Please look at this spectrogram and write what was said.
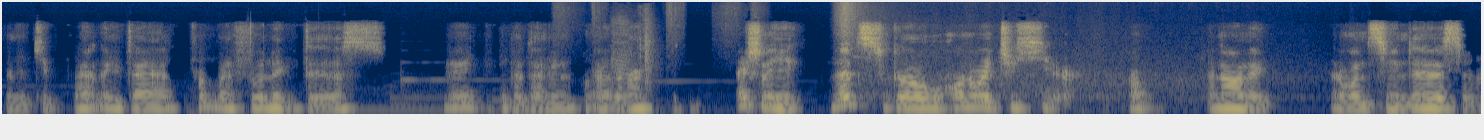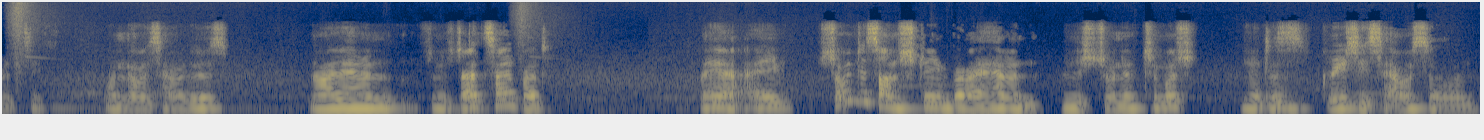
gonna keep that like that. Put my food like this. Put that in, whatever. Actually, let's go all the way to here. Oh, I know, like, everyone's seen this, everything. One knows how it is. No, I haven't finished that side, but, but yeah, I showed this on stream, but I haven't really shown it too much. Yeah, this is Gracie's house, so um,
